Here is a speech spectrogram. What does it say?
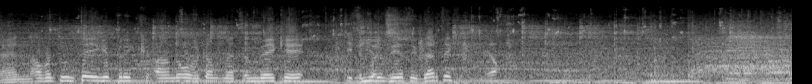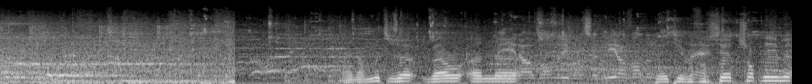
En af en toe een tegenprik aan de overkant met een WK 44-30. Ja. En dan moeten ze wel een eh, beetje geforceerd shot nemen.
